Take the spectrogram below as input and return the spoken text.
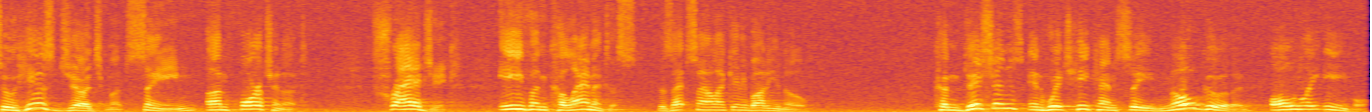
to his judgment, seem unfortunate, tragic, even calamitous. Does that sound like anybody you know? Conditions in which he can see no good, only evil.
